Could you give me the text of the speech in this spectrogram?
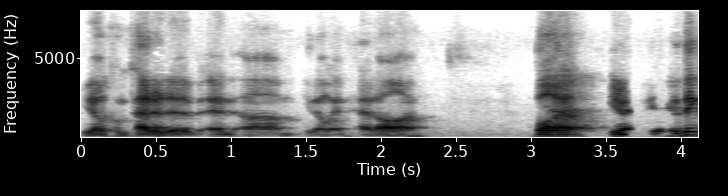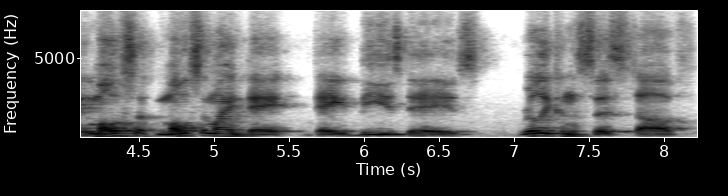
you know competitive and um, you know and head on. But yeah. you know, I think most of most of my day day these days really consists of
